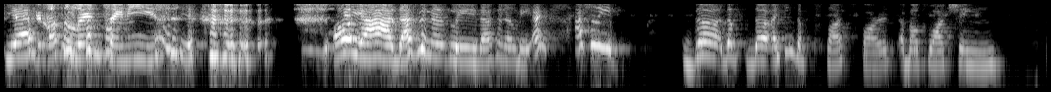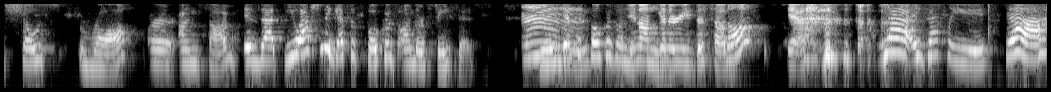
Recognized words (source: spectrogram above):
yes. You can also learn Chinese. oh yeah, definitely, definitely. And actually, the the the I think the plus part about watching shows raw or unsub is that you actually get to focus on their faces. You, know, you get to Mm, focus on You're not scene. gonna read the subs. No? Yeah. yeah, exactly. Yeah.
